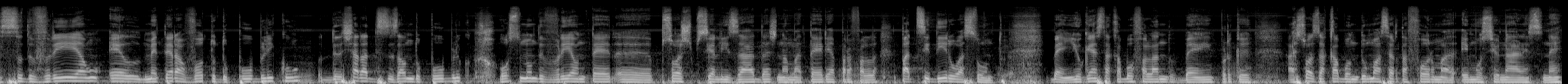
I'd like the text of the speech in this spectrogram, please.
se deveriam ele meter a voto do público, deixar a decisão do público, ou se não deveriam ter eh, pessoas especializadas na matéria para falar, para decidir o assunto. Bem, e o Gens acabou falando bem, porque as pessoas acabam de uma certa forma emocionarem-se, né?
